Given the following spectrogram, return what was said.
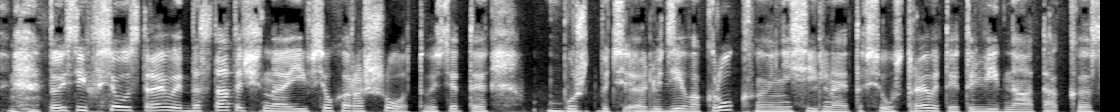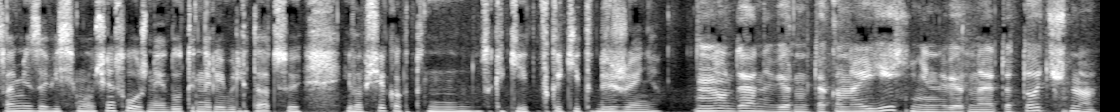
то есть их все устраивает достаточно и все хорошо, то есть это, может быть, людей вокруг не сильно это все устраивает, и это видно, а так э, сами зависимые очень сложно. Идут и на реабилитацию, и вообще как-то в какие-то движения. Ну да, наверное, так оно и есть, не, наверное, это точно.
